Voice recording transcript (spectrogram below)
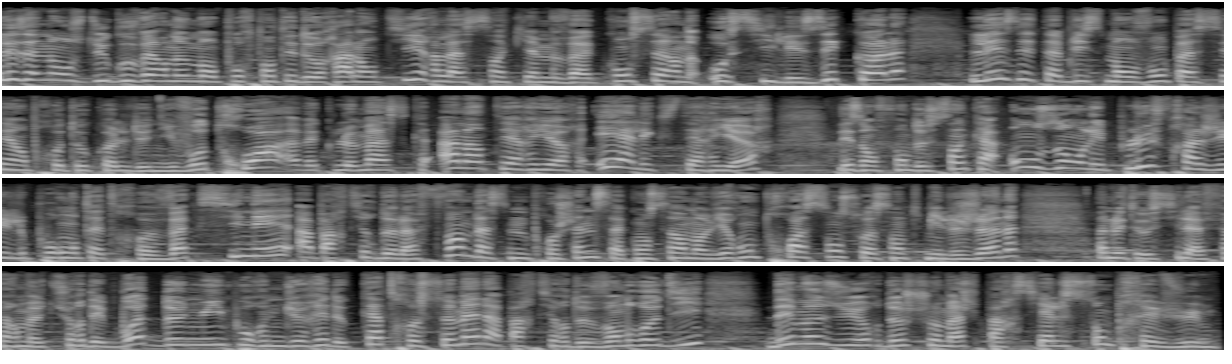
Les annonces du gouvernement pour tenter de ralentir la cinquième vague concernent aussi les écoles. Les établissements vont passer un protocole de niveau 3 avec le masque à l'intérieur et à l'extérieur. Les enfants de 5 à 11 ans les plus fragiles pourront être vaccinés. À partir de la fin de la semaine prochaine, ça concerne environ 360 000 jeunes. À noter aussi la fermeture des boîtes de nuit pour une durée de 4 semaines à partir de vendredi. Des mesures de chômage partiel sont prévues.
